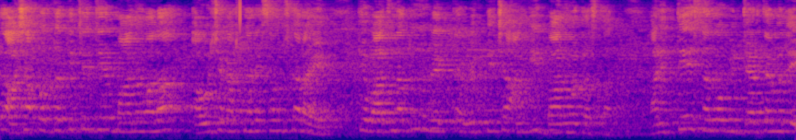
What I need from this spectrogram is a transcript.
तर अशा पद्धतीचे जे मानवाला आवश्यक असणारे संस्कार आहेत ते वाचनातून व्यक्त व्यक्तीच्या अंगी बांधवत असतात. आणि ते सर्व विद्यार्थ्यांमध्ये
